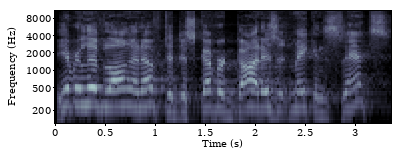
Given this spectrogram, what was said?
You ever lived long enough to discover God isn't making sense?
